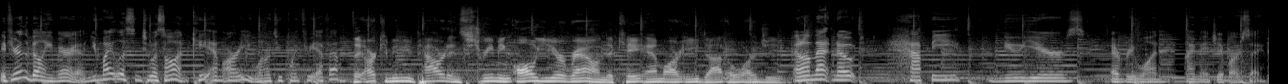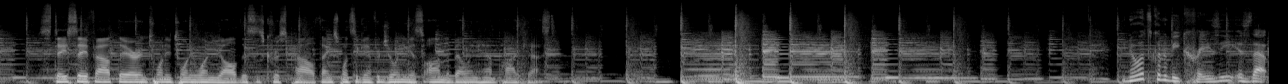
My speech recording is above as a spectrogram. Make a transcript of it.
if you're in the Bellingham area, you might listen to us on KMRE 102.3 FM. They are community powered and streaming all year round at kmre.org. And on that note, happy New Year's, everyone. I'm AJ Barse. Stay safe out there in 2021, y'all. This is Chris Powell. Thanks once again for joining us on the Bellingham podcast. You know what's going to be crazy is that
